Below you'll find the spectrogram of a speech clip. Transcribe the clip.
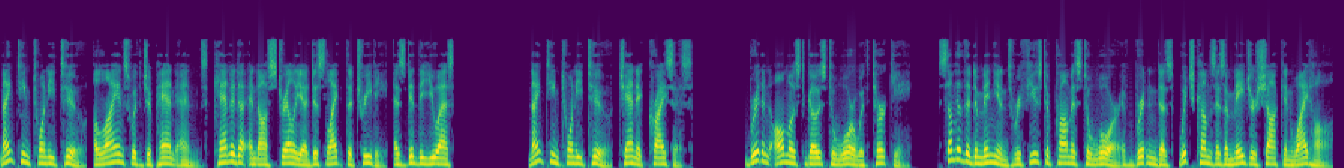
1922, alliance with Japan ends, Canada and Australia disliked the treaty, as did the US 1922, Chanak crisis. Britain almost goes to war with Turkey. Some of the dominions refuse to promise to war if Britain does, which comes as a major shock in Whitehall.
